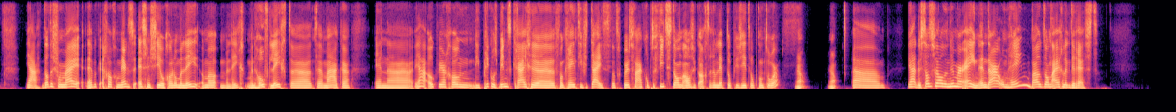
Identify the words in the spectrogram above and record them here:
ja, dat is voor mij, heb ik echt wel gemerkt, het is essentieel. Gewoon om mijn, le- mijn, mijn leeg, mijn hoofd leeg te, te maken. En eh, ja, ook weer gewoon die prikkels binnen te krijgen van creativiteit. Dat gebeurt vaker op de fiets dan als ik achter een laptopje zit op kantoor. Ja, Ehm, ja, dus dat is wel de nummer één. En daaromheen bouw ik dan eigenlijk de rest.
